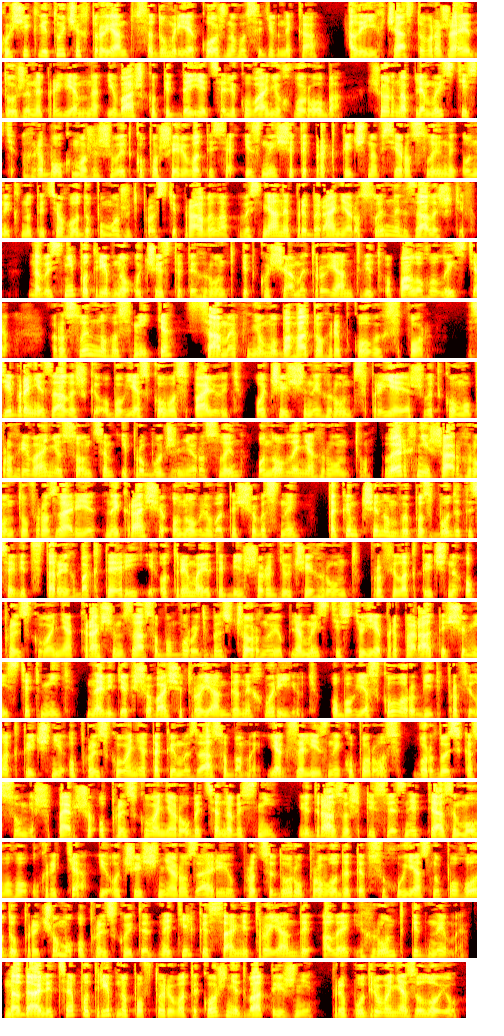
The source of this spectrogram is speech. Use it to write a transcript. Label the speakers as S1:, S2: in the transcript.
S1: Кущі квітучих троянд в саду мрія кожного садівника, але їх часто вражає дуже неприємна і важко піддається лікуванню хвороба. Чорна плямистість грибок може швидко поширюватися і знищити практично всі рослини. Уникнути цього допоможуть прості правила весняне прибирання рослинних залишків. Навесні потрібно очистити ґрунт під кущами троянд від опалого листя, рослинного сміття, саме в ньому багато грибкових спор. Зібрані залишки обов'язково спалюють. Очищений ґрунт сприяє швидкому прогріванню сонцем і пробудженню рослин, оновлення ґрунту. Верхній шар ґрунту в розарії найкраще оновлювати щовесни. Таким чином ви позбудетеся від старих бактерій і отримаєте більш родючий ґрунт. Профілактичне оприскування кращим засобом боротьби з чорною плямистістю є препарати, що містять мідь, навіть якщо ваші троянди не хворіють. Обов'язково робіть профілактичні оприскування такими засобами, як залізний купорос, бордоська суміш. Перше оприскування робиться навесні. Відразу ж після зняття зимового укриття і очищення розарію процедуру проводите в суху ясну погоду, причому оприскуйте не тільки самі троянди, але і ґрунт під ними. Надалі це потрібно повторювати кожні два тижні. Припудрювання золою.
